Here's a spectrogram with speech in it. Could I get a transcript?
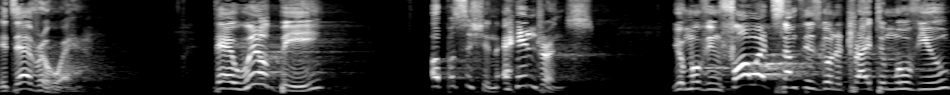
it's everywhere. There will be opposition, a hindrance. You're moving forward, something's going to try to move you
